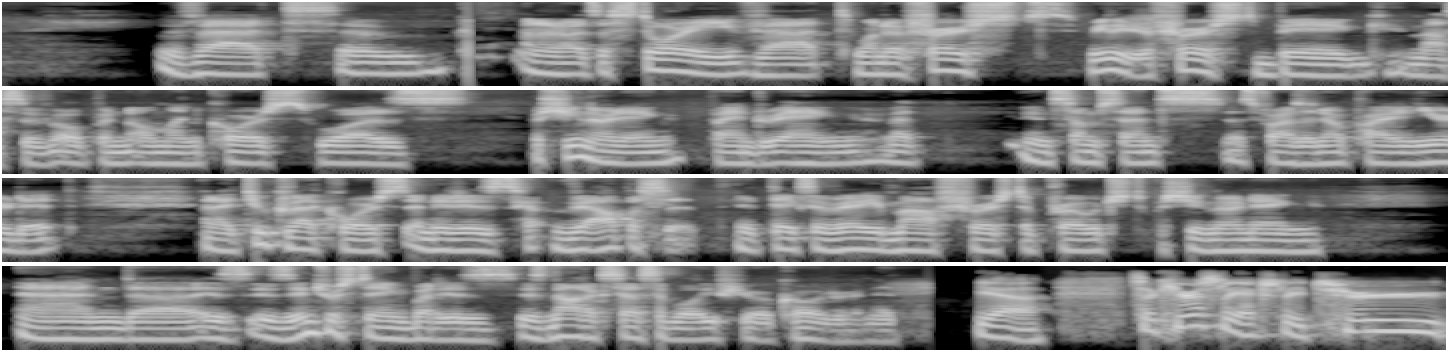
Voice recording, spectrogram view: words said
that um, I don't know. It's a story that one of the first, really the first big, massive open online course was machine learning by Andrew Ng. That, in some sense, as far as I know, pioneered it. And I took that course, and it is the opposite. It takes a very math first approach to machine learning, and uh, is is interesting, but is is not accessible if you're a coder. in it yeah. So curiously, actually, two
